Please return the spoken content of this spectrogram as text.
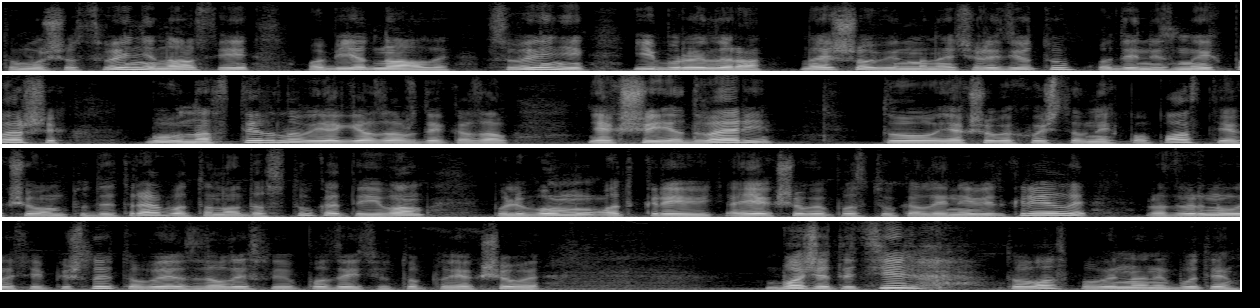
тому що свині нас і об'єднали. Свині і бройлера. Знайшов він мене через Ютуб, один із моїх перших, був настирливий, як я завжди казав, якщо є двері, то якщо ви хочете в них попасти, якщо вам туди треба, то треба стукати і вам по-любому відкриють. А якщо ви постукали і не відкрили, розвернулися і пішли, то ви здали свою позицію. Тобто, якщо ви бачите ціль, то у вас повинно не бути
